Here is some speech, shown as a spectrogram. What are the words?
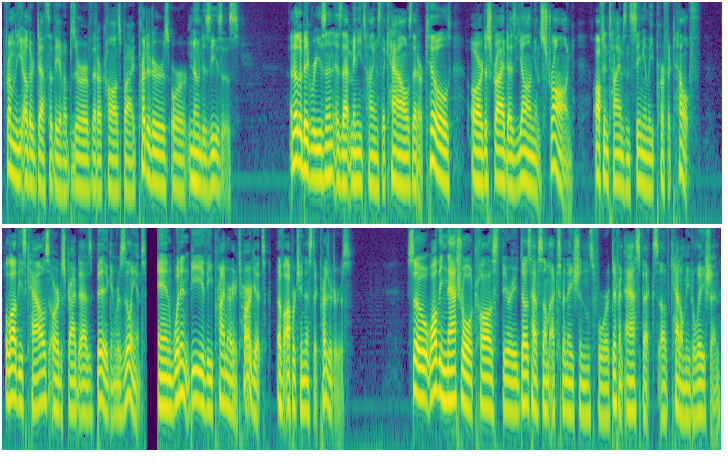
from the other deaths that they have observed that are caused by predators or known diseases. Another big reason is that many times the cows that are killed are described as young and strong, oftentimes in seemingly perfect health. A lot of these cows are described as big and resilient, and wouldn't be the primary target of opportunistic predators. So, while the natural cause theory does have some explanations for different aspects of cattle mutilation,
